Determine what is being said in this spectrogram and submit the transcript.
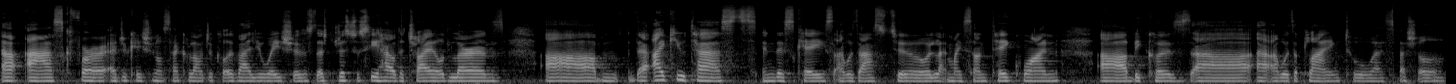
uh, ask for educational psychological evaluations just to see how the child learns. Um, the IQ tests, in this case, I was asked to let my son take one uh, because uh, I was applying to a special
